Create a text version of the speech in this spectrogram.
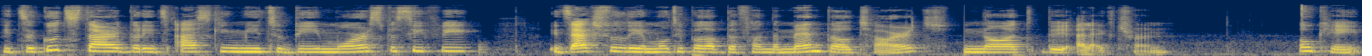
It's a good start, but it's asking me to be more specific. It's actually a multiple of the fundamental charge, not the electron. Okay,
